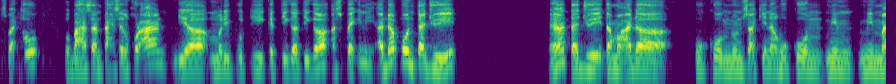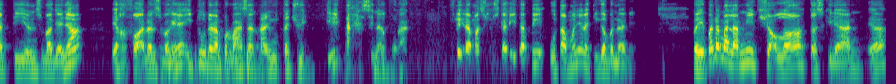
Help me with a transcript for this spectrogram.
Sebab tu perbahasan tahsil Quran dia meliputi ketiga-tiga aspek ini. Adapun tajwid ya tajwid sama ada hukum nun sakinah, hukum mim mim mati dan sebagainya, ikhfa dan sebagainya itu dalam perbahasan ilmu tajwid. Ini tahsin Al-Quran. Sulit dah masuk sekali tapi utamanya ada tiga benda ni. Baik, pada malam ni insya-Allah tuan sekalian ya,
